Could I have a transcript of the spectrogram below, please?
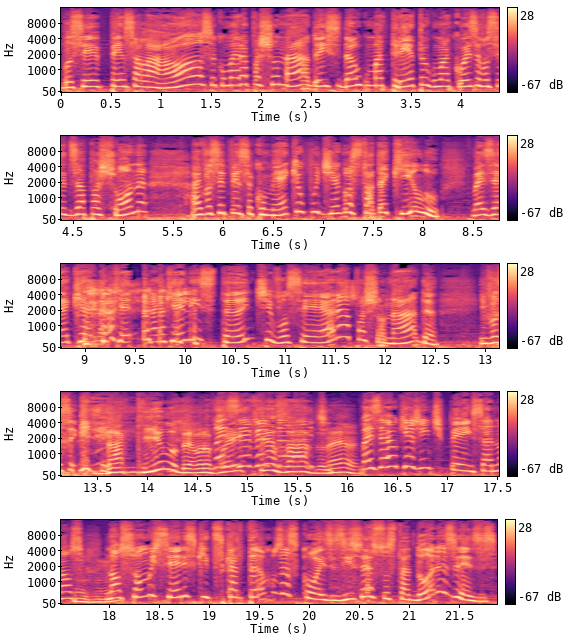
Você pensa lá, nossa, como era apaixonado. Aí se dá alguma treta, alguma coisa, você desapaixona. Aí você pensa, como é que eu podia gostar daquilo? Mas é que naque, naquele instante você era apaixonada e você. Daquilo, Débora, foi é pesado, né? Mas é o que a gente pensa. Nós, uhum. nós somos seres que descartamos as coisas. Isso é assustador às vezes.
